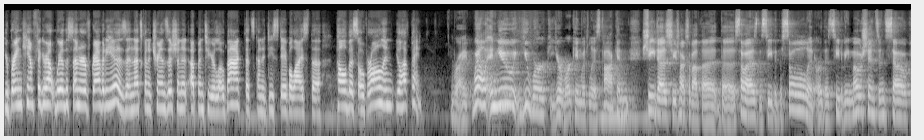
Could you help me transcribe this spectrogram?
your brain can't figure out where the center of gravity is. And that's going to transition it up into your low back. That's going to destabilize the pelvis overall and you'll have pain. Right. Well, and you you work you're working with Liz Koch and she does she talks about the the psoas, the seat of the soul and or the seat of emotions and so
